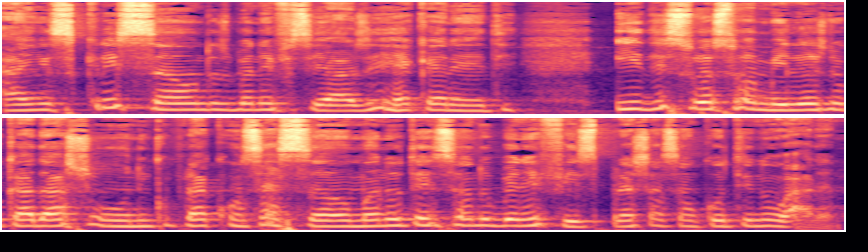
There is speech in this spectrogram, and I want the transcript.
a inscrição dos beneficiários e requerentes e de suas famílias no cadastro único para concessão, manutenção do benefício e prestação continuada.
